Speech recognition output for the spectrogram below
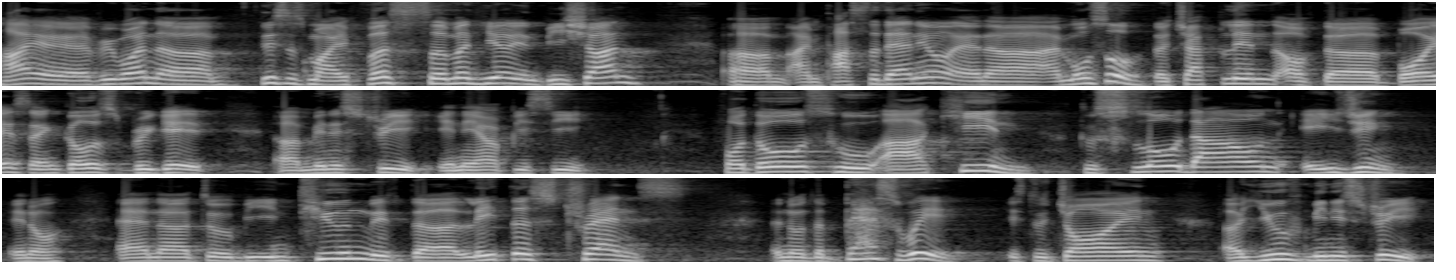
Hi, everyone. Uh, this is my first sermon here in Bishan. Um, I'm Pastor Daniel, and uh, I'm also the chaplain of the Boys and Girls Brigade uh, ministry in ARPC. For those who are keen to slow down aging, you know, and uh, to be in tune with the latest trends. You know, the best way is to join a youth ministry.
